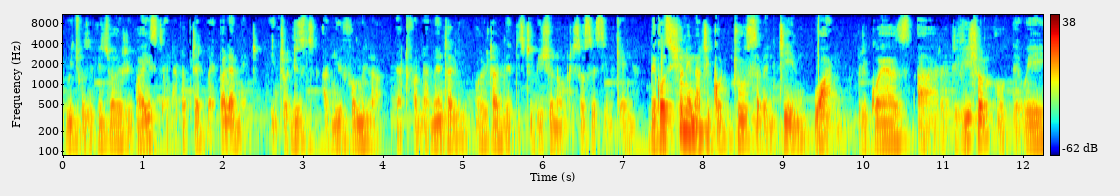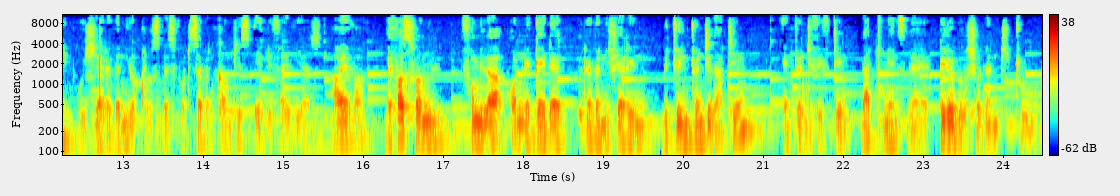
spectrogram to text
which was eventually revised and adopted by Parliament, introduced a new formula that fundamentally altered the distribution of resources in Kenya. The Constitution in Article 217.1 requires a revision of the way we share revenue across the 47 counties every five years. However, the first formu- formula only guided revenue sharing between 2013 in 2015. That means the period was shortened to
